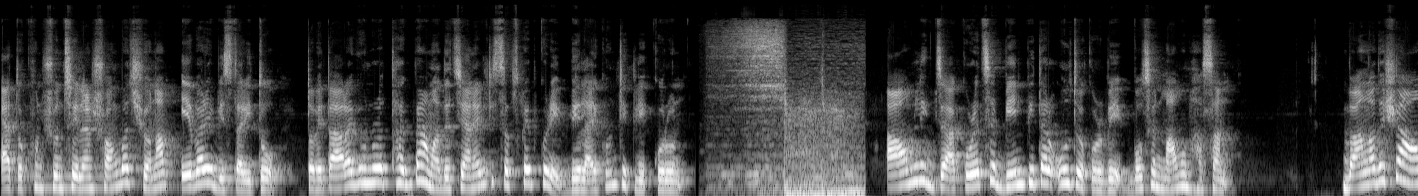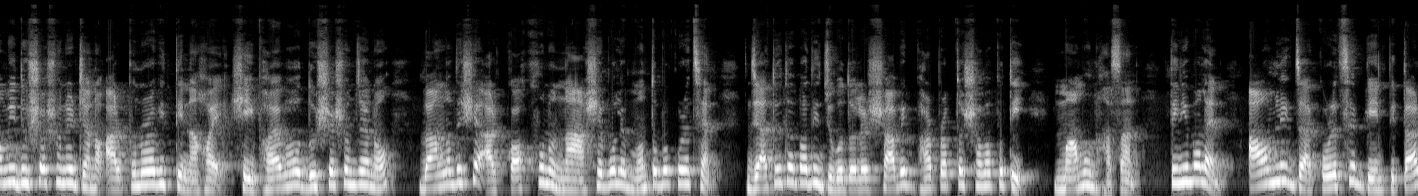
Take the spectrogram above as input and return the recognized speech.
এতক্ষণ শুনছিলেন সংবাদ শোনাম এবারে বিস্তারিত। তবে তার আগে অনুরোধ থাকবে আমাদের চ্যানেলটি সাবস্ক্রাইব করে বেল আইকনটি ক্লিক করুন। আওয়ামী লীগ যা করেছে বিএনপি তার উল্টো করবে, বলছেন মামুন হাসান। বাংলাদেশে আওয়ামী দুঃশাসনের যেন আর পুনরাবৃত্তি না হয়, সেই ভয়াবহ দুঃশাসন যেন বাংলাদেশে আর কখনো না আসে বলে মন্তব্য করেছেন জাতীয়তাবাদী যুবদলের সাবেক ভারপ্রাপ্ত সভাপতি মামুন হাসান। তিনি বলেন, আওয়ামী লীগ যা করেছে, বিএনপি তার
